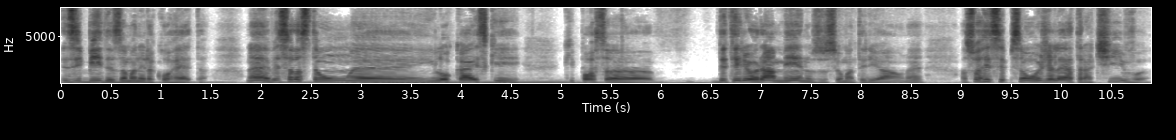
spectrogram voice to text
exibidas da maneira correta, né? Vê se elas estão é, em locais que, que possa deteriorar menos o seu material, né? A sua recepção hoje ela é atrativa,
